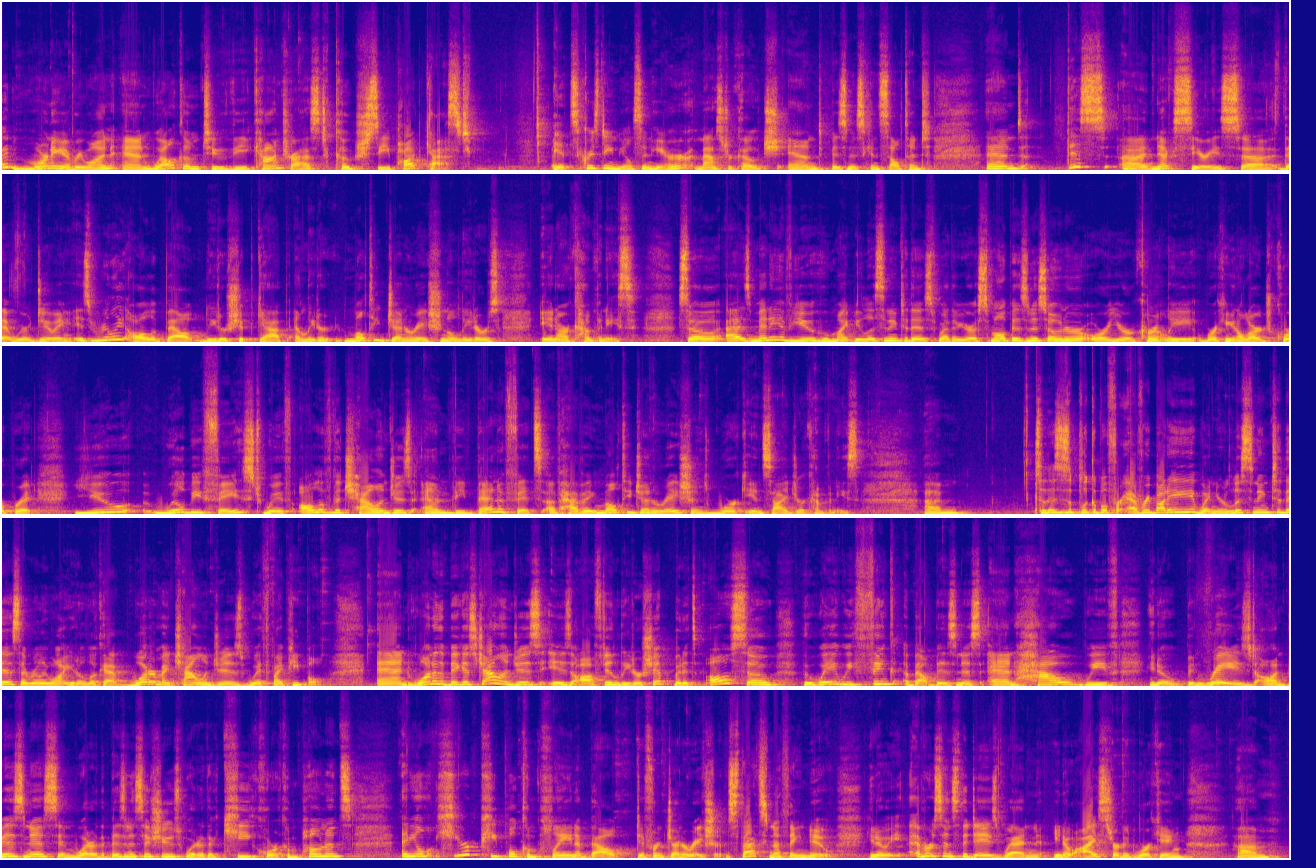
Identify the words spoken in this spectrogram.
Good morning, everyone, and welcome to the Contrast Coach C podcast. It's Christine Nielsen here, master coach and business consultant. And this uh, next series uh, that we're doing is really all about leadership gap and leader multi-generational leaders in our companies. So as many of you who might be listening to this, whether you're a small business owner or you're currently working in a large corporate, you will be faced with all of the challenges and the benefits of having multi-generations work inside your companies. Um, so, this is applicable for everybody. When you're listening to this, I really want you to look at what are my challenges with my people. And one of the biggest challenges is often leadership, but it's also the way we think about business and how we've, you know, been raised on business and what are the business issues, what are the key core components. And you'll hear people complain about different generations. That's nothing new. You know, ever since the days when, you know, I started working, um,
